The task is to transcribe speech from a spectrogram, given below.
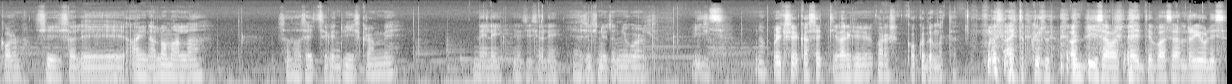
kolm, siis oli Aina Lomala sada seitsekümmend viis grammi. neli ja siis oli? ja siis nüüd on New World. viis. noh, võiks kasseti värgi korraks kokku tõmmata. aitab küll, on piisavalt neid juba seal riiulis.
